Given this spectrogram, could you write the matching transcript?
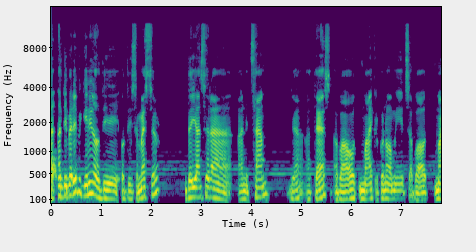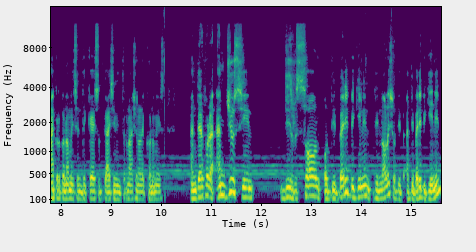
At, at, the very beginning of the of the semester, they answer a, an exam yeah, a test about microeconomics, about microeconomics in the case of guys in international economies. And therefore, I'm using the result of the very beginning, the knowledge of the, at the very beginning.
